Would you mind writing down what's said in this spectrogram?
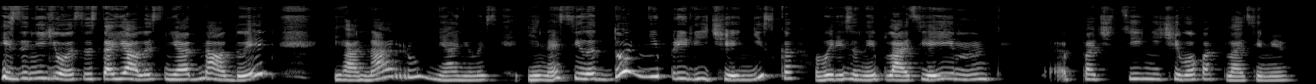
из-за нее состоялась не одна дуэль, и она румянилась и носила до неприличия низко вырезанные платья и почти ничего под платьями.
